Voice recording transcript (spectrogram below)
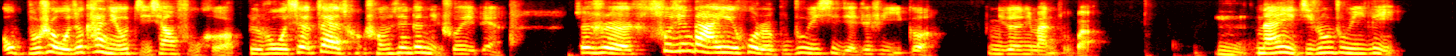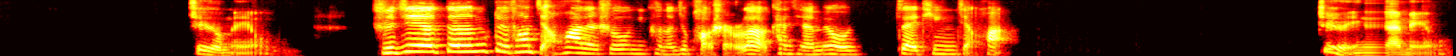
我不是，我就看你有几项符合。比如说，我现在再重重新跟你说一遍，就是粗心大意或者不注意细节，这是一个，你觉得你满足吧？嗯，难以集中注意力，这个没有。直接跟对方讲话的时候，你可能就跑神儿了，看起来没有在听你讲话。这个应该没有。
